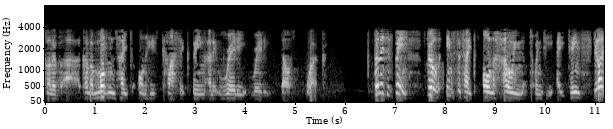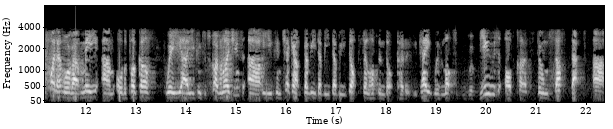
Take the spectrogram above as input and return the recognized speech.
kind of uh, kind of modern take on his classic theme, and it really, really does work. So this has been Phil's Insta Take on Halloween 2018. If you'd like to find out more about me um, or the podcast, we uh, you can subscribe on iTunes. Uh, you can check out www.philhobden.co.uk with lots of reviews of kind of film stuff that uh,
